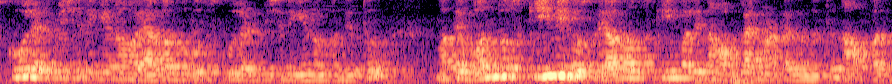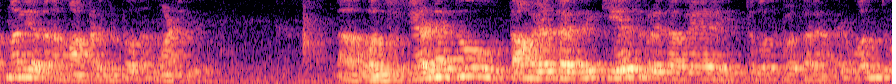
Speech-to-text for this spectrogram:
ಸ್ಕೂಲ್ ಅಡ್ಮಿಷನಿಗೇನೋ ಯಾವುದೋ ಮಗು ಸ್ಕೂಲ್ ಅಡ್ಮಿಷನ್ಗೇನೋ ಬಂದಿತ್ತು. ಮತ್ತೆ ಒಂದು ಸ್ಕೀಮಿಗೋಸ್ಕರ ಯಾವುದೋ ಒಂದು ಸ್ಕೀಮಲ್ಲಿ ನಾವು ಅಪ್ಲೈ ಮಾಡ್ತಾ ಇದ್ದು ನಾವು ಪರ್ಸ್ನಲಿ ಅದನ್ನು ಮಾತಾಡಿಬಿಟ್ಟು ಅದನ್ನು ಮಾಡಿಸಿದ್ವಿ ಒಂದು. ಎರಡನೇದು, ತಾವು ಹೇಳ್ತಾ ಇದ್ರಿ ಕೇಸ್ಗಳಿದ್ದಾವೆ ಹಿಂಗೆ ಗೊತ್ಕೊಳ್ತಾರೆ ಅಂತೇಳಿ ಒಂದು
